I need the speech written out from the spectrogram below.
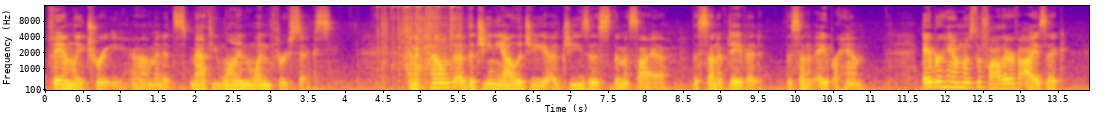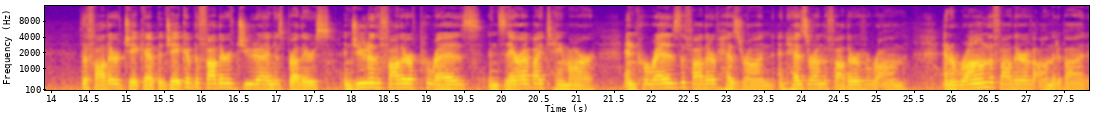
family tree, um, and it's Matthew 1 1 through 6 an account of the genealogy of Jesus the Messiah, the son of David, the son of Abraham. Abraham was the father of Isaac, the father of Jacob, and Jacob the father of Judah and his brothers, and Judah the father of Perez, and Zerah by Tamar, and Perez the father of Hezron, and Hezron the father of Aram, and Aram the father of Amidabad,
